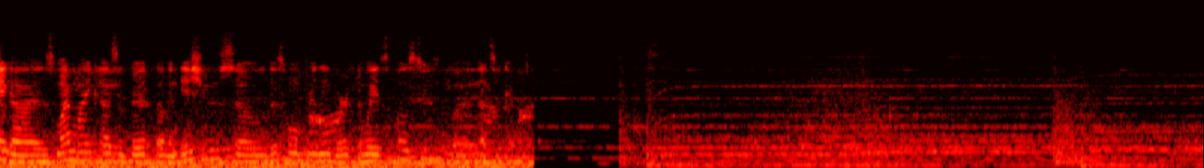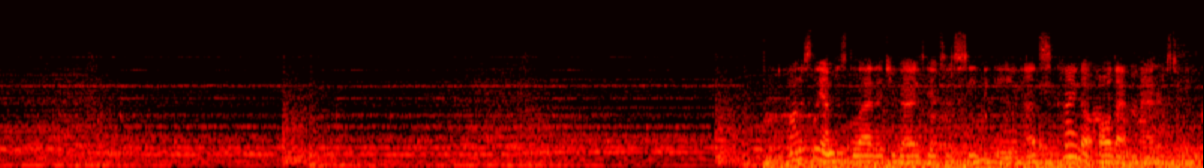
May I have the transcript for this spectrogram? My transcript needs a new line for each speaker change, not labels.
Hey guys, my mic has a bit of an issue, so this won't really work the way it's supposed to, but that's okay. That you guys get to see the game. That's kind of all that matters to me.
